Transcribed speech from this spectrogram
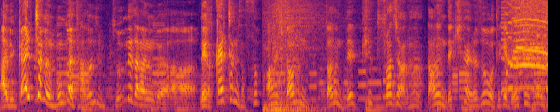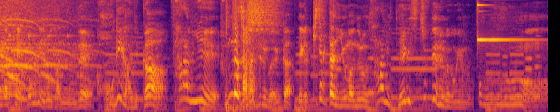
아니 깔창은 뭔가 다 던지면 존내 당하는 거야. 내가 깔창을 샀어? 아니 나는 나는 내 키 굴하지 않아. 나는 내 키가 이래서 되게 매력적인 사람 생각해. 게 이러고 다니는데 거기 가니까 사람이 존나 작아지는 거야. 그러니까 내가 키 작다는 이유만으로 사람이 되게 수축되는 거야 거기 뭐. 어,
